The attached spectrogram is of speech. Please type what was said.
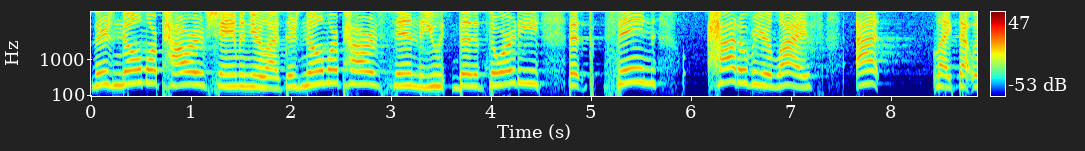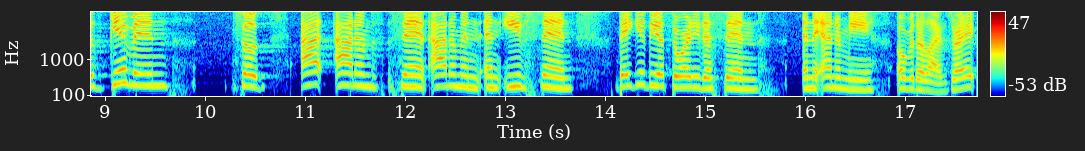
There's no more power of shame in your life. There's no more power of sin. The, you, the authority that sin had over your life at like that was given. So at Adam's sin, Adam and, and Eve's sin, they give the authority to sin and the enemy over their lives, right?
